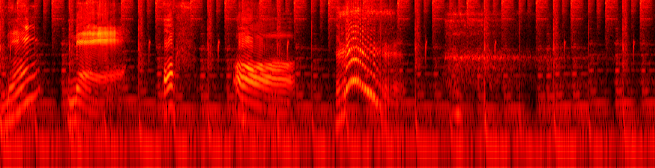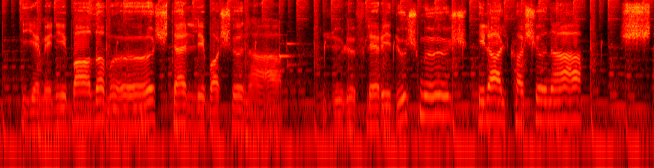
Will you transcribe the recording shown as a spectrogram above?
ne, ne, off, oh. Yemeni bağlamış telli başına Zülüfleri düşmüş hilal kaşına. Şşt.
